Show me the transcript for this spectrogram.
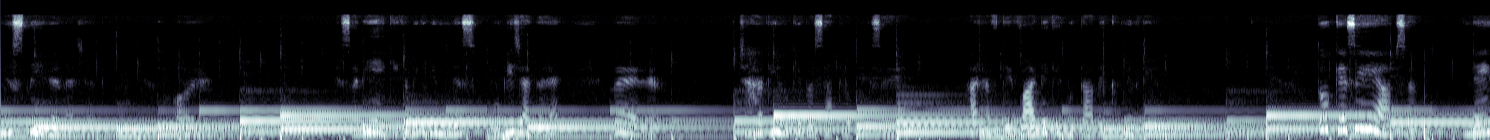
मिस नहीं करना चाहती और ऐसा नहीं है कि कभी कभी मिस हो भी जाता है, पर चाहती हूँ कि बस आप लोगों से हर हफ़्ते वादे के मुताबिक मिलती हूँ तो कैसे हैं आप सब? नए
